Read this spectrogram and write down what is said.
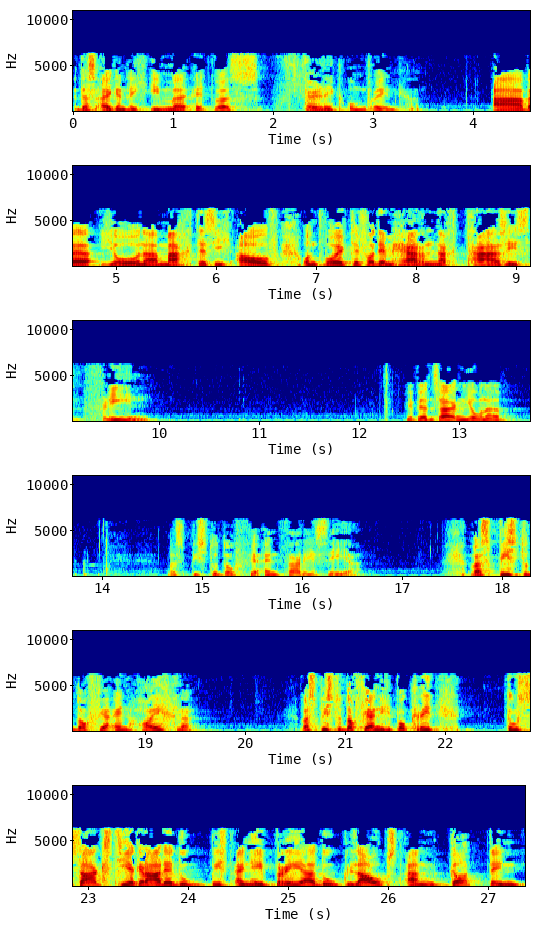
das eigentlich immer etwas völlig umdrehen kann. Aber Jona machte sich auf und wollte vor dem Herrn nach Tarsis fliehen. Wir würden sagen, Jona, was bist du doch für ein Pharisäer? Was bist du doch für ein Heuchler? Was bist du doch für ein Hypokrit? Du sagst hier gerade, du bist ein Hebräer, du glaubst an Gott, den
